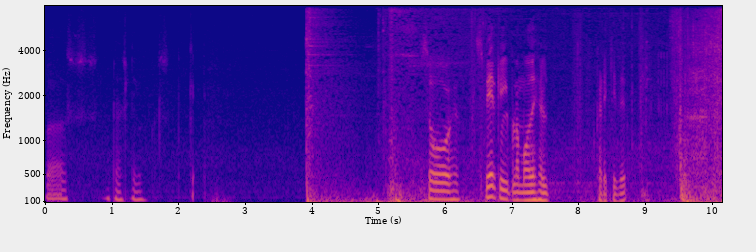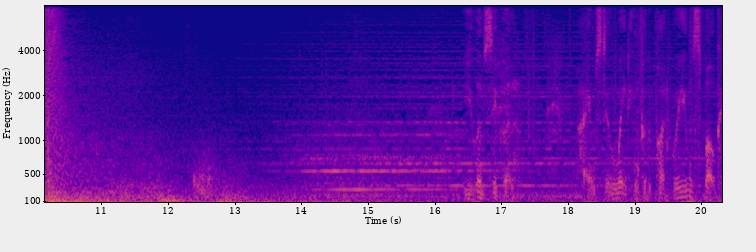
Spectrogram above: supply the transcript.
pass. So spare kill பண்ணும்போது ஹெல்த் கிடைக்கிது You and Sigrun. I am still waiting for the part where you spoke.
